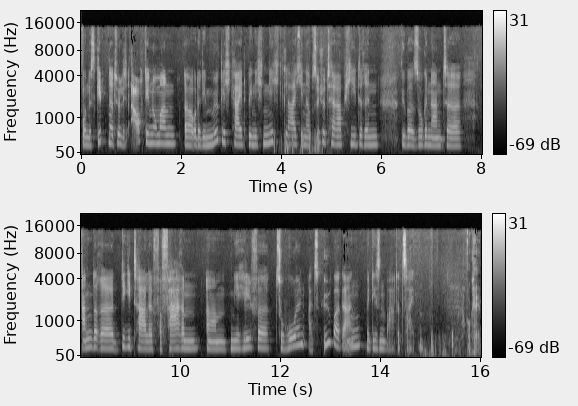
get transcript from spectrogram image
Und es gibt natürlich auch die Nummern äh, oder die Möglichkeit, bin ich nicht gleich in der Psychotherapie drin, über sogenannte andere digitale Verfahren ähm, mir Hilfe zu holen als Übergang mit diesen Wartezeiten. Okay.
